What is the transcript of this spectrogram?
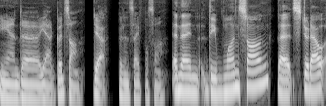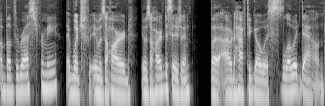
And uh, yeah, good song, Yeah. Good insightful song. And then the one song that stood out above the rest for me, which it was a hard it was a hard decision, but I would have to go with Slow It Down.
